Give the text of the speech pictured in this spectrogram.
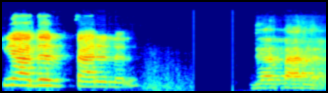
Yeah they're parallel. They are parallel.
